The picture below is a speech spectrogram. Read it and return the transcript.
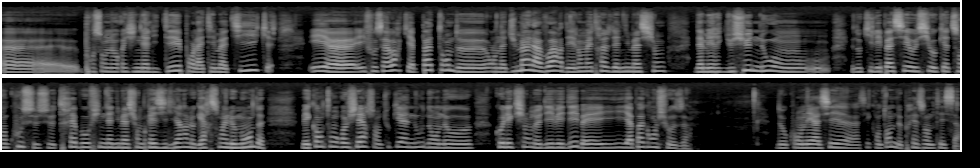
euh, pour son originalité, pour la thématique, et il faut savoir qu'il n'y a pas tant de, on a du mal à voir des longs métrages d'animation d'Amérique du Sud. Nous, on, donc il est passé aussi au 400 coups, ce, très beau film d'animation brésilien, Le Garçon et le Monde. Mais quand on recherche, en tout cas nous, dans nos collections de DVD, ben, il n'y a pas grand-chose. Donc on est assez, assez contente de présenter ça.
